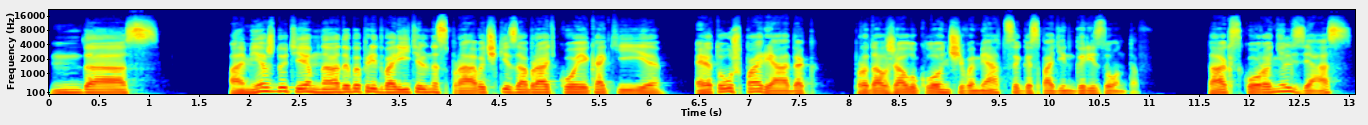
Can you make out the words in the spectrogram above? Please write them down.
Да-с. А между тем надо бы предварительно справочки забрать кое-какие. Это уж порядок продолжал уклончиво мяться господин Горизонтов. Так скоро нельзя-с.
